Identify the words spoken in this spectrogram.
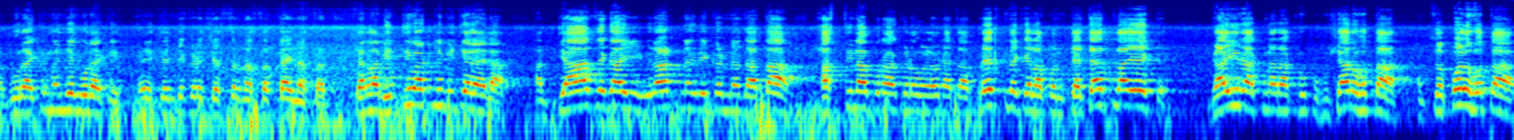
गुराकी म्हणजे गुराकी. हे त्यांच्याकडे शस्त्र नसतात काय नसतात. त्यांना भीती वाटली बिचारायला आणि त्याच गायी विराट नगरीकडनं जाता हस्तिनापुराकडे वळवण्याचा प्रयत्न केला. पण त्याच्यातला एक गायी राखणारा खूप हुशार होता चपळ होता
